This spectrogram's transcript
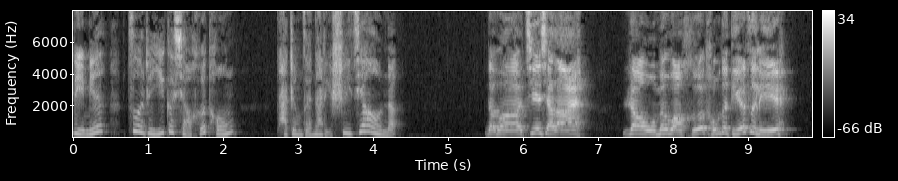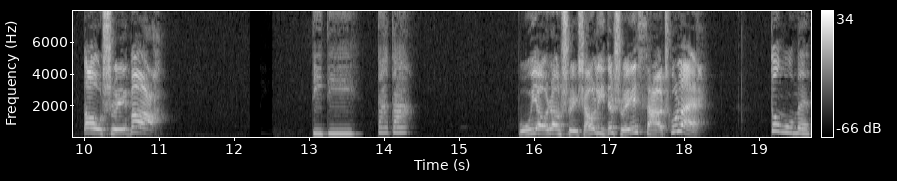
里面坐着一个小河童，他正在那里睡觉呢。那么接下来，让我们往河童的碟子里倒水吧。滴滴答答，不要让水勺里的水洒出来。动物们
